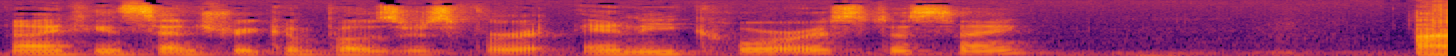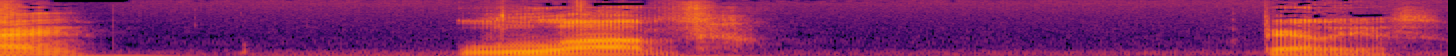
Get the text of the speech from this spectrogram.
19th century composers for any chorus to sing? I love Berlioz.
